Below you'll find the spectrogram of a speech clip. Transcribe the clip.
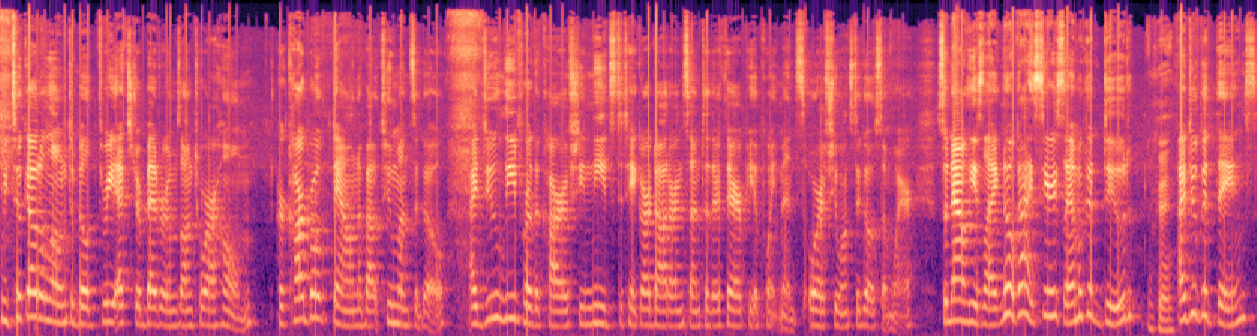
We took out a loan to build three extra bedrooms onto our home. Her car broke down about two months ago. I do leave her the car if she needs to take our daughter and son to their therapy appointments or if she wants to go somewhere. So now he's like, no, guys, seriously, I'm a good dude. Okay. I do good things.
